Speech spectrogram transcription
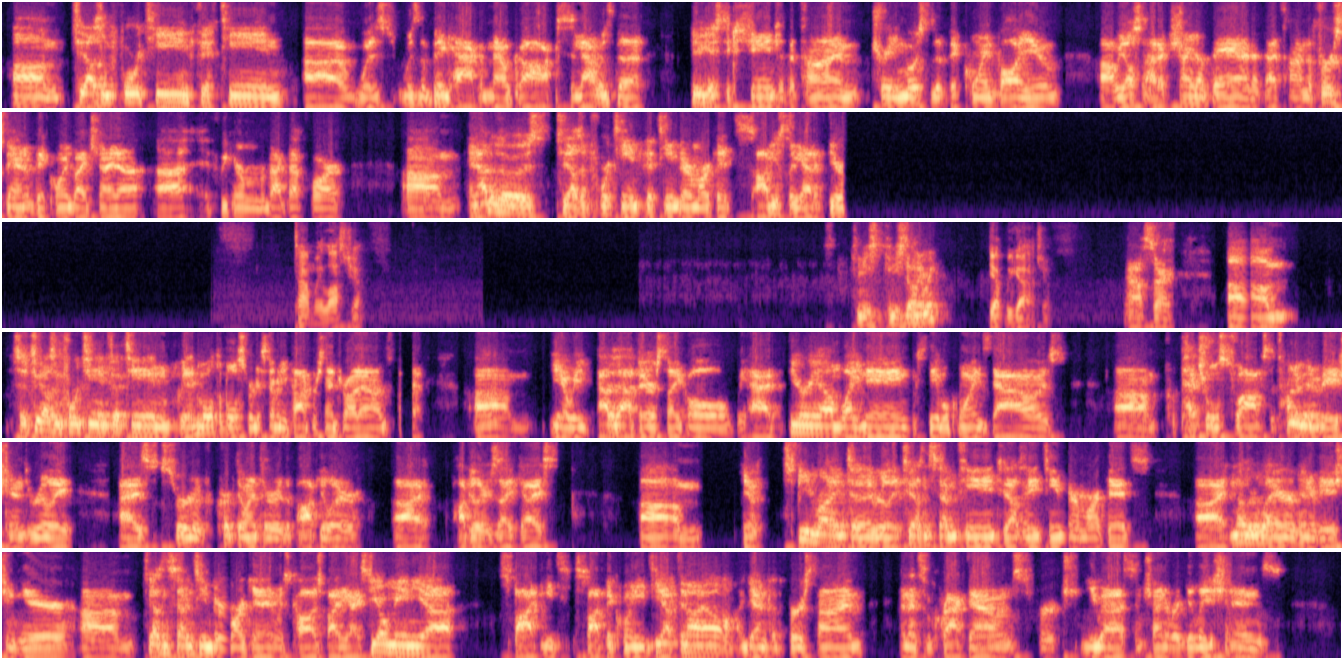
Um, 2014, 15 uh, was was the big hack of Mt. Gox, and that was the biggest exchange at the time, trading most of the Bitcoin volume. Uh, we also had a China ban at that time, the first ban of Bitcoin by China, uh, if we can remember back that far. Um, and out of those 2014, 15 bear markets, obviously we had Ethereum. Tom, we lost you. Can you can you still hear me? Yep, we got you. Oh, sorry. Um, so 2014 and 15, we had multiple sort of 75% drawdowns. But, um, you know, we out of that bear cycle, we had Ethereum, Lightning, stablecoins, DAOs, um, perpetual swaps, a ton of innovations really as sort of crypto entered the popular uh, popular zeitgeist. Um, you know, speed running to really 2017, 2018 bear markets. Uh, another layer of innovation here. Um, 2017 bear market was caused by the ICO mania, spot ET, spot Bitcoin ETF denial again for the first time, and then some crackdowns for U.S. and China regulations.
